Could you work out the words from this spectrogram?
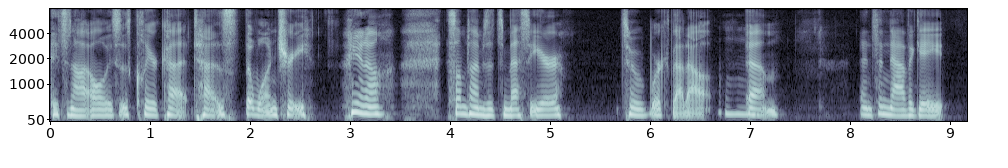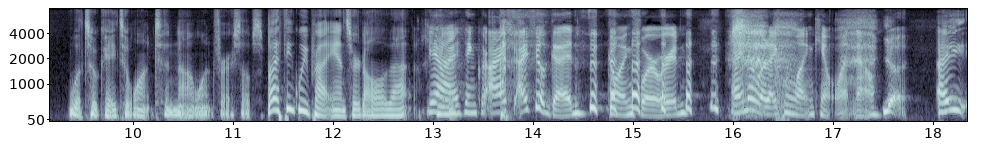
it's not always as clear cut as the one tree, you know? Sometimes it's messier to work that out um, and to navigate what's okay to want to not want for ourselves. But I think we probably answered all of that. Yeah, I think I, I feel good going forward. I know what I can want and can't want now. Yeah. I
